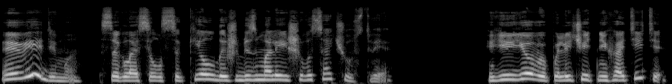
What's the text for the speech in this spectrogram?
«Видимо», — согласился Келдыш без малейшего сочувствия. Ее вы полечить не хотите?»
